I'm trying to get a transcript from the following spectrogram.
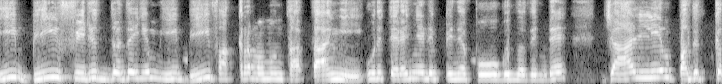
ഈ ബീഫ് വിരുദ്ധതയും ഈ ബീഫ് അക്രമവും താങ്ങി ഒരു തെരഞ്ഞെടുപ്പിന് പോകുന്നതിന്റെ ജാള്യം പതുക്കെ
